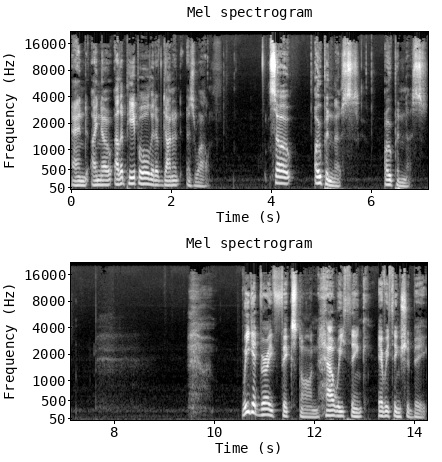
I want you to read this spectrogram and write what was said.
And I know other people that have done it as well. So openness, openness. we get very fixed on how we think everything should be.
